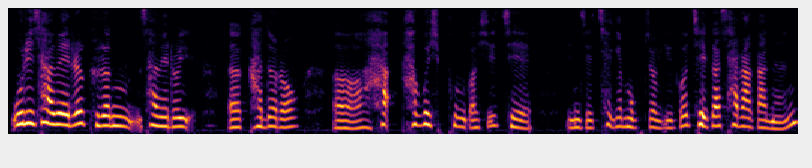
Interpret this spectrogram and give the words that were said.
우리 사회를 그런 사회로 어, 가도록 어, 하, 하고 싶은 것이 제 이제 책의 목적이고 제가 살아가는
